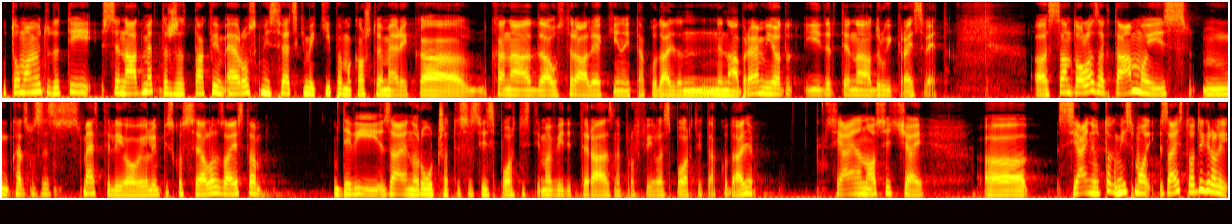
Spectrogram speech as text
u tom momentu da ti se nadmetnaš za takvim evropskim i svetskim ekipama kao što je Amerika, Kanada, Australija, Kina i tako dalje, da ne nabrajam i, od, idete na drugi kraj sveta. Sam dolazak tamo i kad smo se smestili u ovaj olimpijsko selo, zaista gde vi zajedno ručate sa svim sportistima, vidite razne profile sporta i tako dalje. Sjajan osjećaj, uh, sjajni utak. Mi smo zaista odigrali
